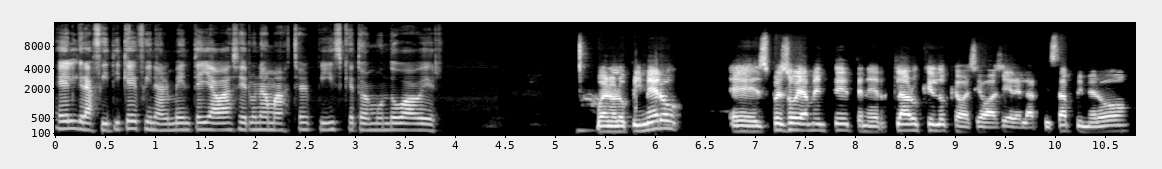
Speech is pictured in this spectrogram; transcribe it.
el graffiti que finalmente ya va a ser una masterpiece que todo el mundo va a ver? Bueno, lo primero es pues obviamente tener claro qué es lo que se va a hacer. El artista primero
